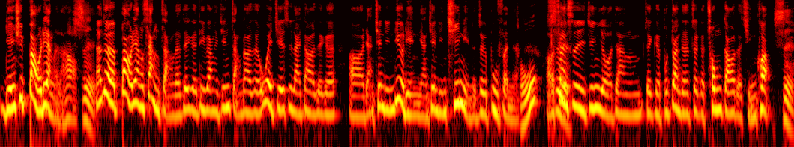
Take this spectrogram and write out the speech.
连续爆量了哈。是。那这个爆量上涨的这个地方已经涨到这个位阶是来到这个呃两千零六年、两千零七年的这个部分了。哦。哦，算是已经有这样这个不断的这个。冲高的情况是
